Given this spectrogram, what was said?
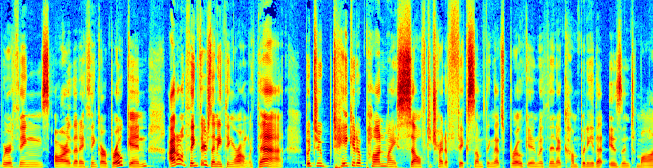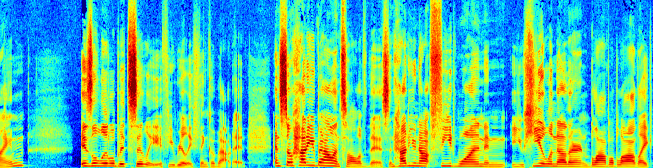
where things are that I think are broken. I don't think there's anything wrong with that. But to take it upon myself to try to fix something that's broken within a company that isn't mine is a little bit silly if you really think about it. And so, how do you balance all of this? And how do you not feed one and you heal another and blah, blah, blah? Like,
